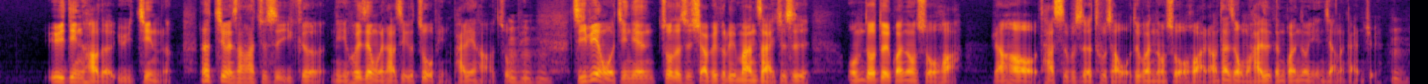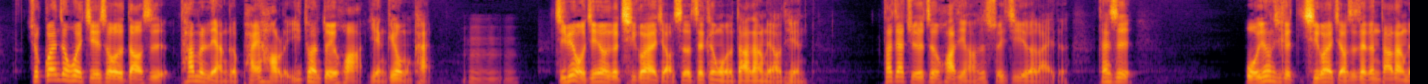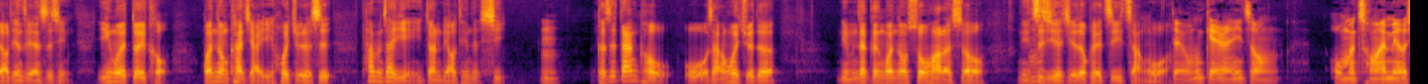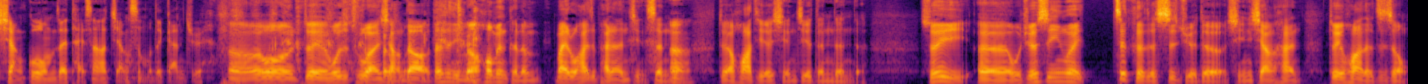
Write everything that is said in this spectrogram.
预定好的语境了，那基本上它就是一个你会认为它是一个作品排练好的作品。即便我今天做的是小贝克力漫仔，就是我们都对观众说话，然后他时不时的吐槽我对观众说话，然后但是我们还是跟观众演讲的感觉。嗯，就观众会接收得到是他们两个排好了一段对话演给我们看。嗯嗯嗯。即便我今天有一个奇怪的角色在跟我的搭档聊天，大家觉得这个话题好像是随机而来的，但是我用一个奇怪的角色在跟搭档聊天这件事情，因为对口。观众看起来也会觉得是他们在演一段聊天的戏，嗯，可是单口，我常常会觉得你们在跟观众说话的时候，你自己的节奏可以自己掌握。对，我们给人一种我们从来没有想过我们在台上要讲什么的感觉。呃，对，或是突然想到，但是你们后面可能脉络还是排的很谨慎的，对啊，话题的衔接等等的。所以，呃，我觉得是因为这个的视觉的形象和对话的这种。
